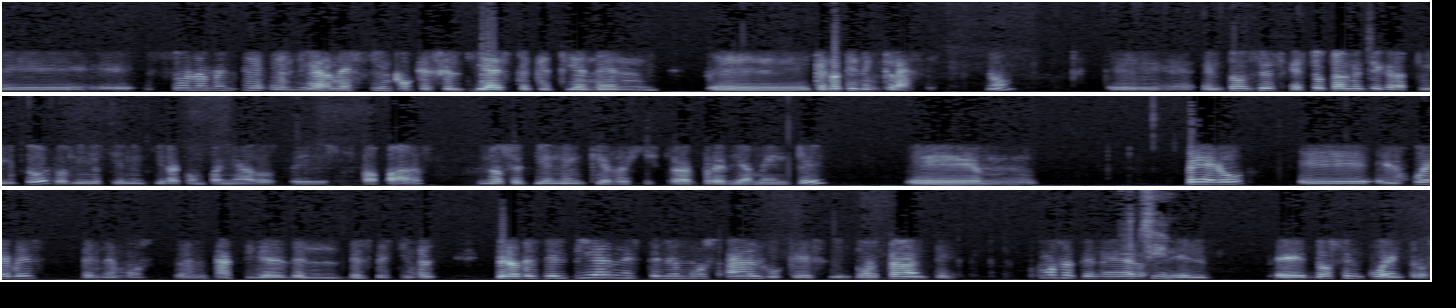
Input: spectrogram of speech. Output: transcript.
eh, solamente el viernes 5, que es el día este que tienen, eh, que no tienen clase, ¿no? Eh, entonces es totalmente gratuito, los niños tienen que ir acompañados de sus papás, no se tienen que registrar previamente, em, pero eh, el jueves tenemos em, actividades del, festival, pero desde el viernes tenemos algo que es importante. Vamos a tener el, eh, dos encuentros.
